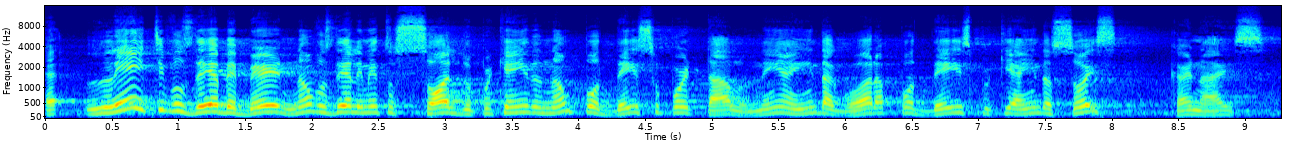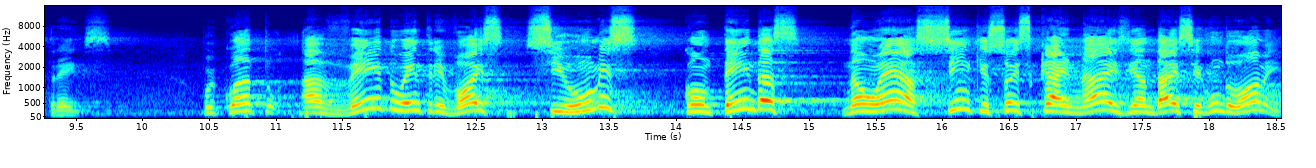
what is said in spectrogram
É, leite vos dei a beber, não vos dei alimento sólido, porque ainda não podeis suportá-lo, nem ainda agora podeis, porque ainda sois carnais. 3. Porquanto, havendo entre vós ciúmes, contendas, não é assim que sois carnais e andais segundo o homem?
